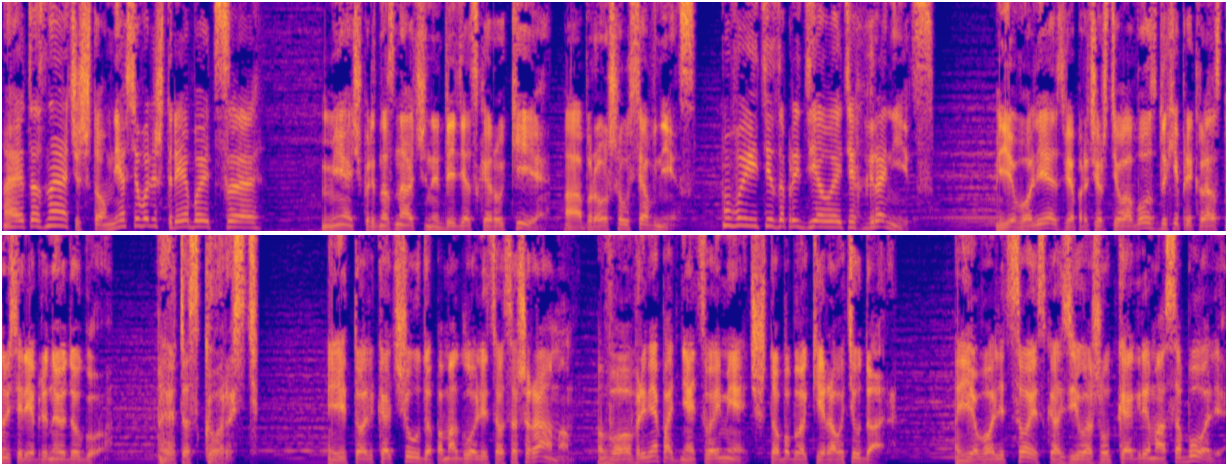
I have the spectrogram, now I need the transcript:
А это значит, что мне всего лишь требуется... Меч, предназначенный для детской руки, обрушился вниз. Выйти за пределы этих границ. Его лезвие прочертило в воздухе прекрасную серебряную дугу. Это скорость. И только чудо помогло лицо со шрамом вовремя поднять свой меч, чтобы блокировать удар. Его лицо исказило жуткая гримаса боли,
